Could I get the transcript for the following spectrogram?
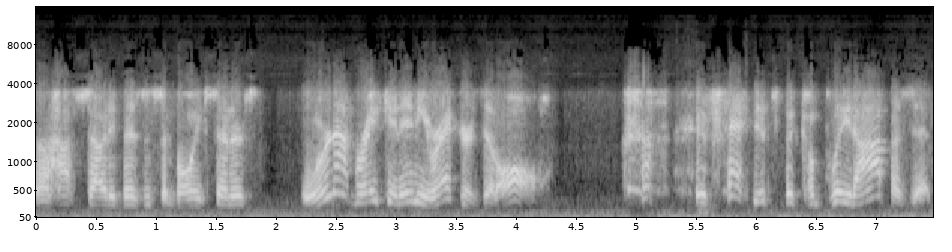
uh, hospitality business, and bowling centers, we're not breaking any records at all. In fact, it's the complete opposite.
